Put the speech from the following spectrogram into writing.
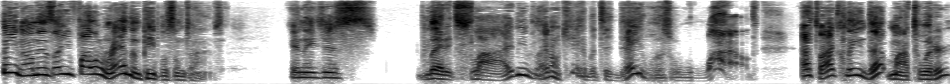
But you know, there's like you follow random people sometimes, and they just let it slide. I don't care, but today was wild after I cleaned up my Twitter,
